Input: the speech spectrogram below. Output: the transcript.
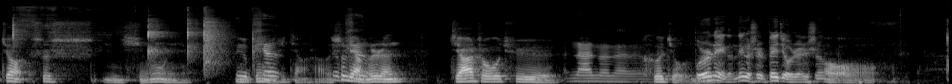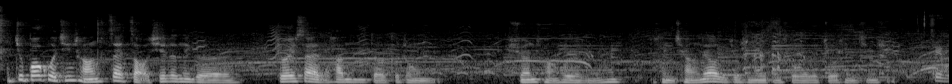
叫是是？你形容一下，那个电影片是讲啥的？是两个人加州去那那那那喝酒？不是那个，那个是杯酒人生。哦哦哦，就包括经常在早期的那个 Joyside 他们的各种宣传或者什么，他很强调的就是那种所谓的酒神精神。这个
